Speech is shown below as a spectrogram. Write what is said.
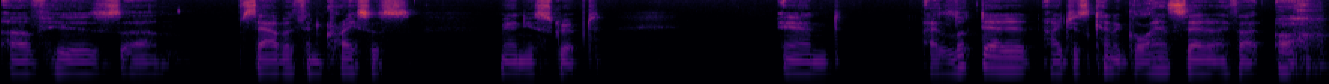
of his um, Sabbath in Crisis manuscript. And I looked at it, I just kind of glanced at it, and I thought, oh,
